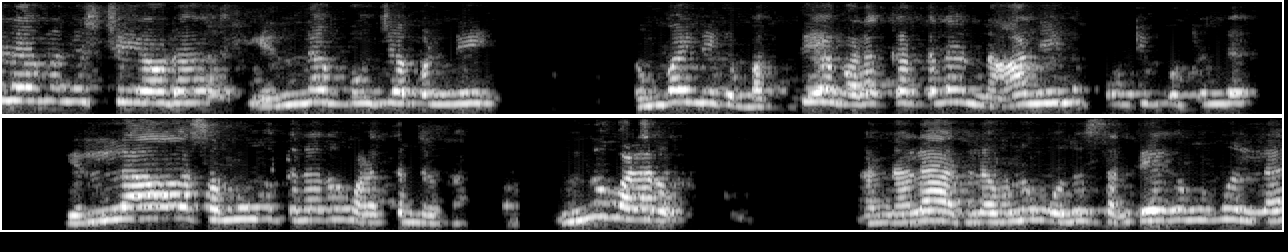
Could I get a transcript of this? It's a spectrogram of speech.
நேம நிஷ்டையோட என்ன பூஜை பண்ணி ரொம்ப இன்னைக்கு பக்திய வளர்க்கறதுல நானேன்னு போட்டி போட்டுண்டு எல்லா சமூகத்தினரும் வளர்த்துட்டு இருக்காங்க இன்னும் வளரும். அதனால அதுல ஒண்ணும் ஒரு சந்தேகமும் இல்லை.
